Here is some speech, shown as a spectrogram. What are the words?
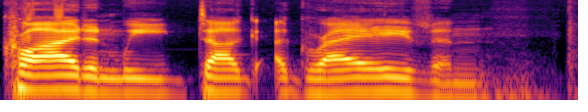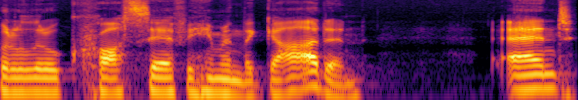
cried. And we dug a grave and put a little cross there for him in the garden. And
